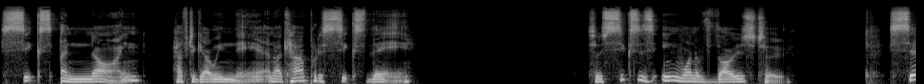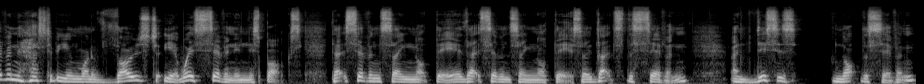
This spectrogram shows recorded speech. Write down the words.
six, and nine have to go in there, and I can't put a six there. So six is in one of those two. Seven has to be in one of those two. Yeah, where's seven in this box? That seven saying not there, that seven saying not there. So that's the seven. And this is not the seven.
